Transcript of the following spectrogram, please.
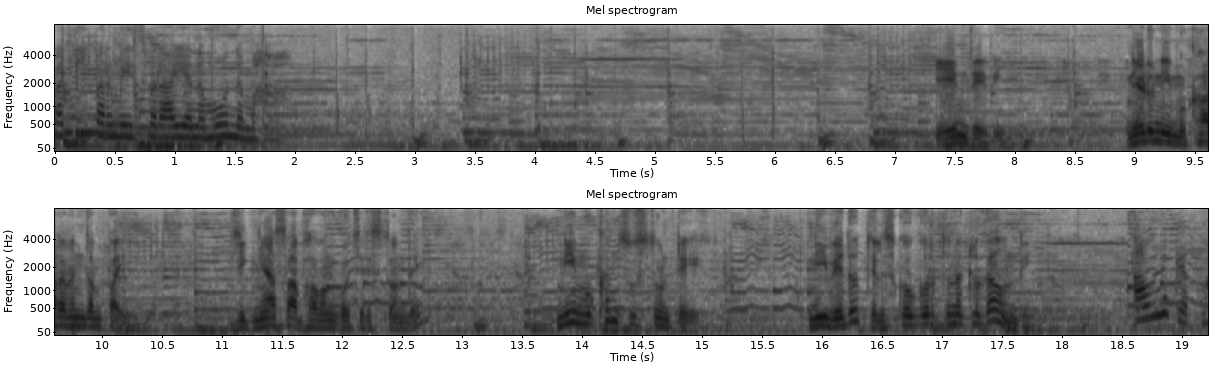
పతి పరమేశ్వరాయ నమో నమః. ఏం దేవి? నేడు నీ ముఖారవిందంపై జిజ్ఞాసాభావం గోచరిస్తోందే. నీ ముఖం చూస్తుంటే నీవేదో తెలుసుకోగోరుతున్నట్లుగా ఉంది. అవును ప్రభు.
